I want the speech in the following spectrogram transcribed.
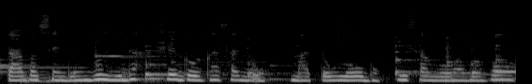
estava sendo engolida, chegou o caçador, matou o lobo e salvou a vovó.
